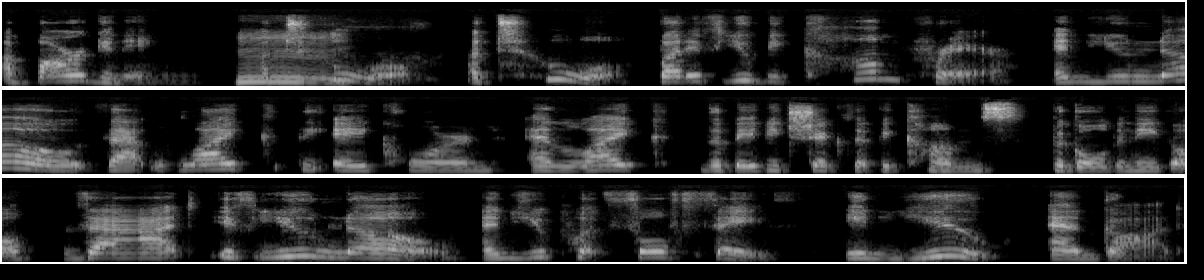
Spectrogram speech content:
a bargaining mm. a hmm. tool a tool but if you become prayer and you know that like the acorn and like the baby chick that becomes the golden eagle that if you know and you put full faith in you and God.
